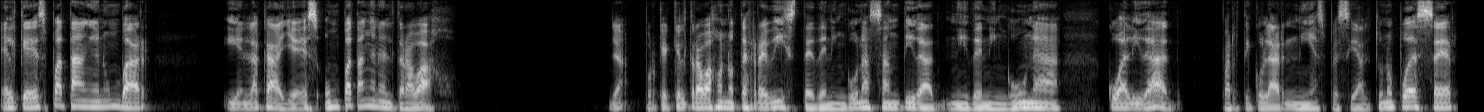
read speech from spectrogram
El que es patán en un bar y en la calle es un patán en el trabajo. ¿Ya? Porque que el trabajo no te reviste de ninguna santidad ni de ninguna cualidad particular ni especial. Tú no puedes ser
